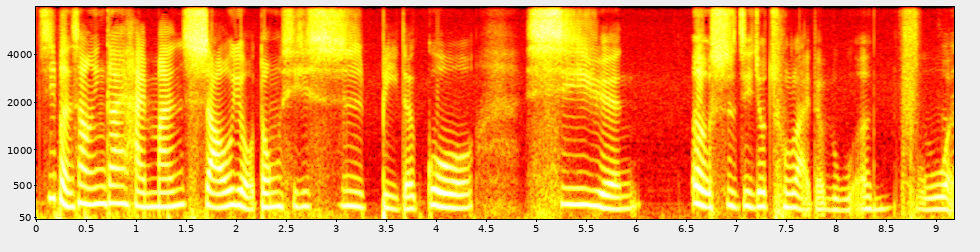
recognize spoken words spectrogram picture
基本上应该还蛮少有东西是比得过西元二世纪就出来的卢恩符文。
